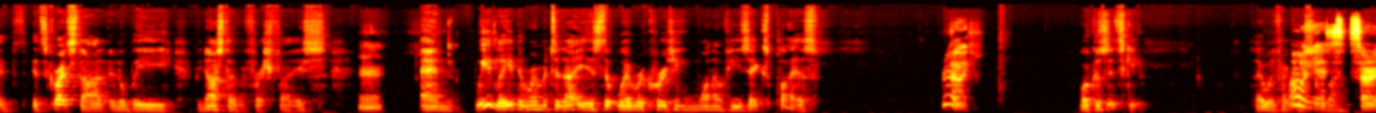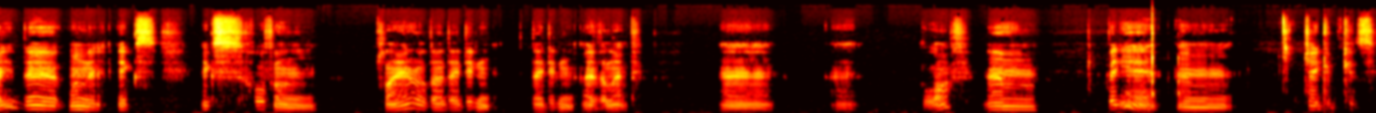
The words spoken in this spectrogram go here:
it's it's a great start. It'll be be nice to have a fresh face. Mm. And weirdly, the rumor today is that we're recruiting one of his ex-players. Really? Well, Koschitzke. They would Oh yes, sorry, the one ex ex Hawthorn player, although they didn't they didn't overlap uh, uh, a lot. Um, but yeah, um, Jacob Kaz,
